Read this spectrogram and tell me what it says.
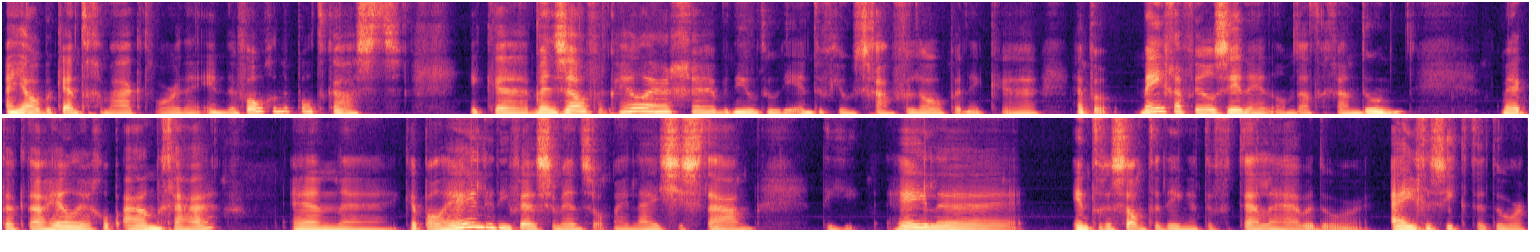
aan jou bekendgemaakt worden in de volgende podcast. Ik uh, ben zelf ook heel erg uh, benieuwd hoe die interviews gaan verlopen. Ik uh, heb er mega veel zin in om dat te gaan doen. Ik merk dat ik daar heel erg op aanga. En ik heb al hele diverse mensen op mijn lijstje staan die hele interessante dingen te vertellen hebben door eigen ziekte, door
